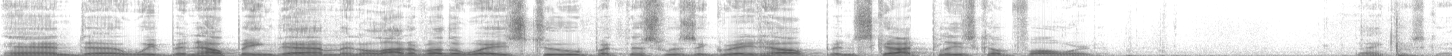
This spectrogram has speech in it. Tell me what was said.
And uh, we've been helping them in a lot of other ways too, but this was a great help. And Scott, please come forward. Thank you, Scott.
